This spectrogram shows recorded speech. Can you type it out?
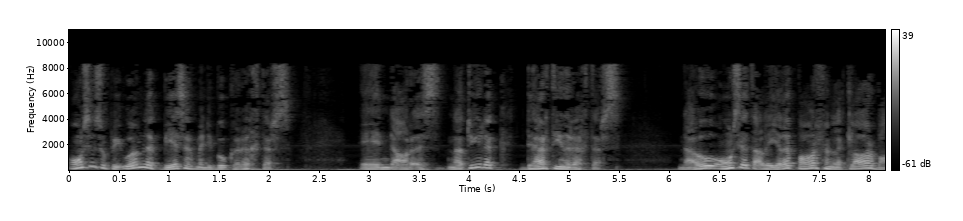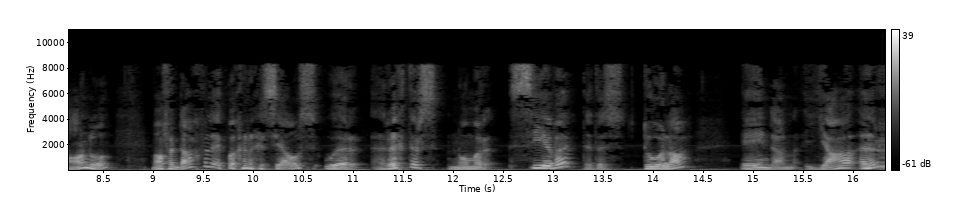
Ons is op die oomblik besig met die boek Rigters. En daar is natuurlik 13 rigters. Nou, ons het al 'n hele paar van hulle klaar behandel, maar vandag wil ek begin gesels oor Rigters nommer 7. Dit is Tola en dan Jair,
